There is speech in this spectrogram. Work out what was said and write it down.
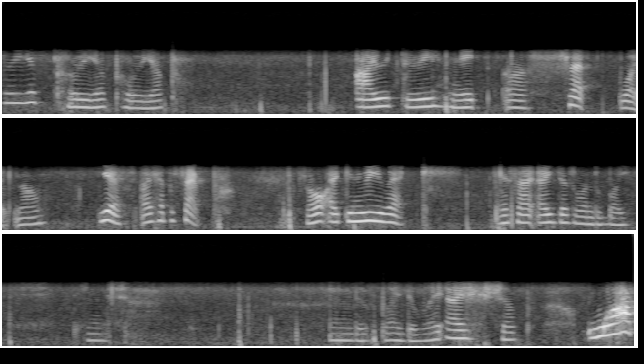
hurry up, hurry up, hurry up. I really need a set right now. Yes, I have a set. So I can relax. Yes, I, I just want to buy things. And uh, by the way, I shop. What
